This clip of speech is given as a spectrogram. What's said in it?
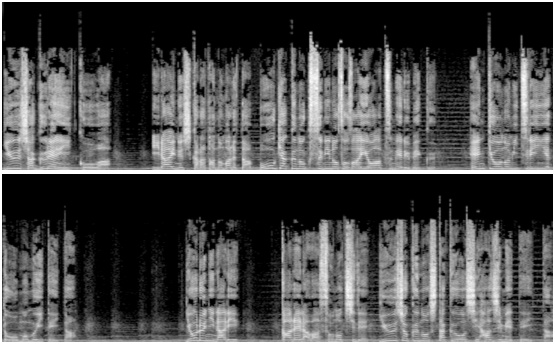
勇者グレン一行は依頼主から頼まれた忘却の薬の素材を集めるべく辺境の密林へと赴いていた。夜になり彼らはその地で夕食の支度をし始めていた。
